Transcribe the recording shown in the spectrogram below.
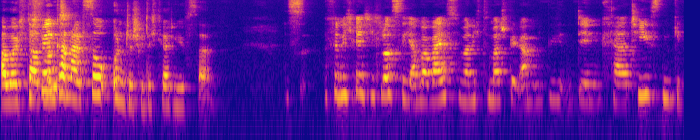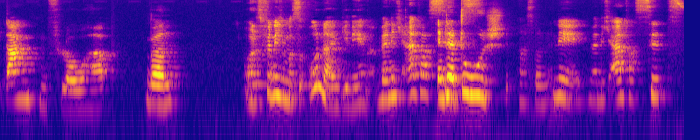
Aber ich glaube, man kann halt so unterschiedlich kreativ sein. Das finde ich richtig lustig, aber weißt du, wann ich zum Beispiel am, den kreativsten Gedankenflow habe? Wann? Und das finde ich immer so unangenehm, wenn ich einfach In der sitz- Dusche. Achso, nee. Nee, wenn ich einfach sitze.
